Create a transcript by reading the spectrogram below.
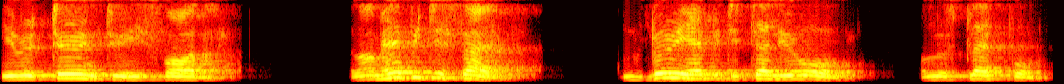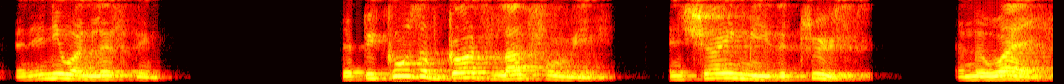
he returned to his father. And I'm happy to say, I'm very happy to tell you all on this platform and anyone listening that because of God's love for me and showing me the truth and the way,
